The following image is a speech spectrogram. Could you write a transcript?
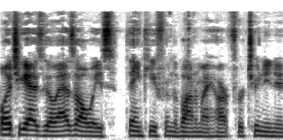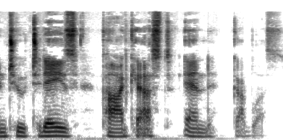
I'll let you guys go. As always, thank you from the bottom of my heart for tuning into today's podcast and God bless.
